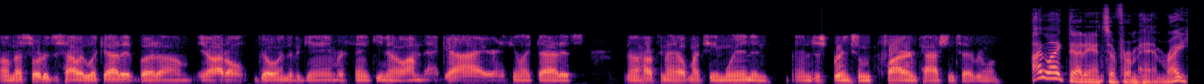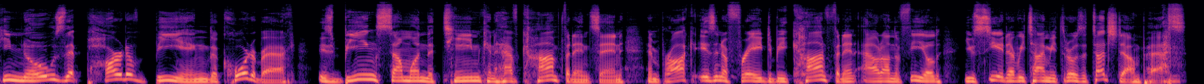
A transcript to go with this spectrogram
um, that's sort of just how I look at it. But um, you know, I don't go into the game or think you know I'm that guy or anything like that. It's you know how can I help my team win and and just bring some fire and passion to everyone. I like that answer from him, right? He knows that part of being the quarterback is being someone the team can have confidence in, and Brock isn't afraid to be confident out on the field. You see it every time he throws a touchdown pass.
